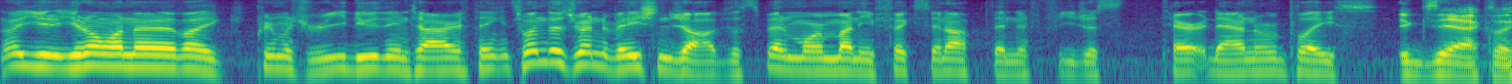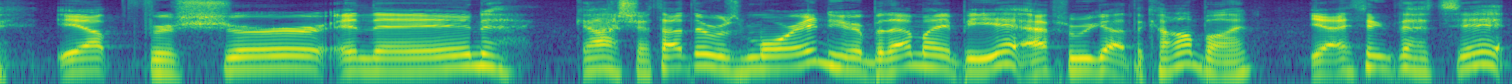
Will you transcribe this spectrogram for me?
No, you, you don't want to like pretty much redo the entire thing. It's one of those renovation jobs. You'll spend more money fixing up than if you just tear it down and replace. Exactly. Yep, for sure. And then, gosh, I thought there was more in here, but that might be it after we got the combine. Yeah, I think that's it.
